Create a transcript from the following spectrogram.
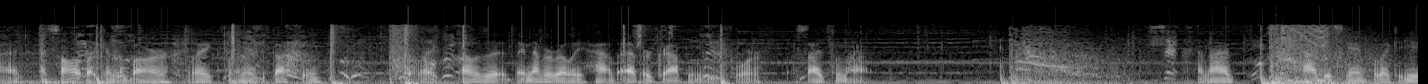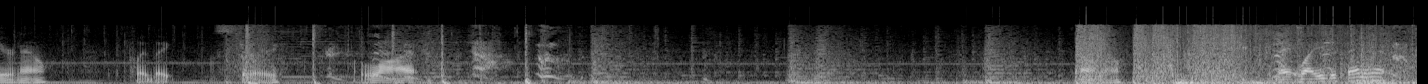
I, I saw it, like, in the bar, like, from introduction. But, like, that was it. They never really have ever grabbed me before, aside from that. And I've had this game for, like, a year now. Played, like, story a lot. I don't know. Why are you just standing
